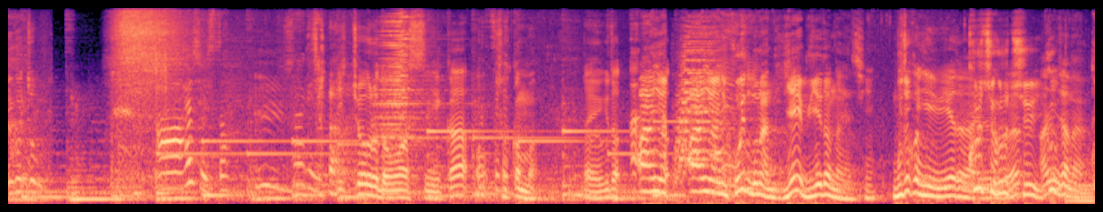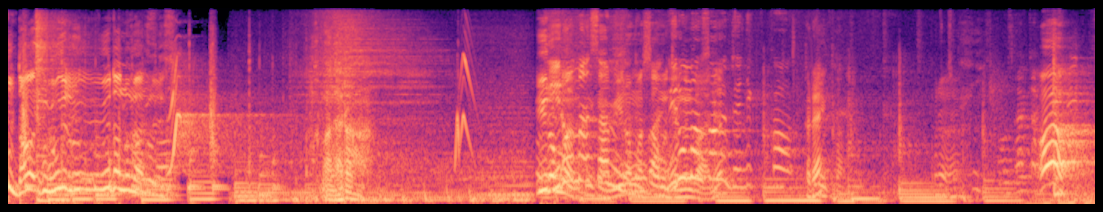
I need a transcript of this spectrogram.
이거 좀아 할 수 있어. 수학이. 이쪽으로 넘어왔으니까 어 잠깐만 나 여기다 아니 아니 아니 거기다 놓으면 안 돼. 얘 위에다 놔야지. 무조건 이 위에다 그렇지 그렇지. 거예요? 아니잖아요 그럼 나 여기 여기다 놓으면 안 돼. 그만해라 위로만 위로만 싸면 위로만 싸면 되는 위로만 거 아니야? 싸면 되니까. 그래?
